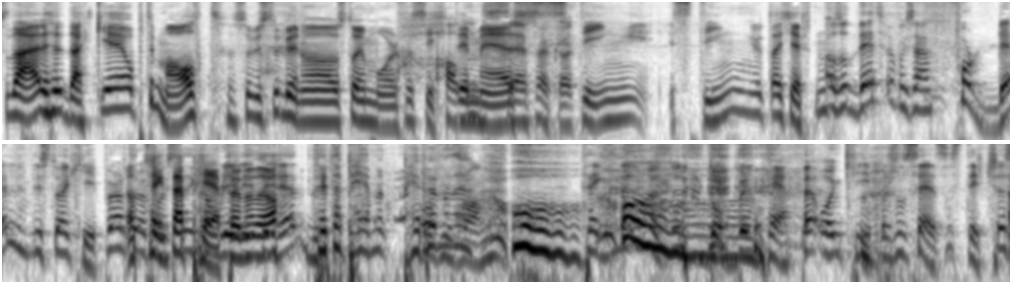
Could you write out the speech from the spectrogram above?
Så det er, det er ikke optimalt. Så hvis du begynner å stå i mål for City Hans, med sting, sting ut av kjeften Altså Det tror jeg faktisk er en fordel hvis du er keeper. Ja, Tenk deg de PP med det, da. Tenk deg PP med, det. Oh, Tenk deg oh. dobbel PP og en keeper som ser ut som Stitches.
